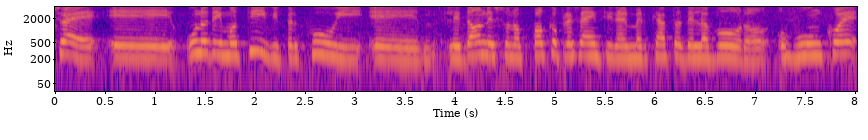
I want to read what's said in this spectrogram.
cioè eh, uno dei motivi per cui eh, le donne sono poco presenti nel mercato del lavoro ovunque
